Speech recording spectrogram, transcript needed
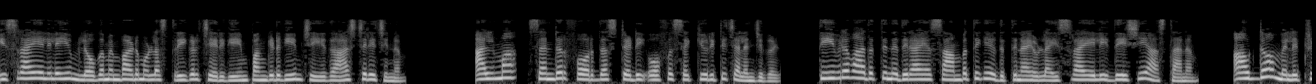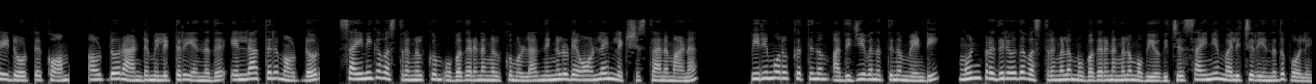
ഇസ്രായേലിലെയും ലോകമെമ്പാടുമുള്ള സ്ത്രീകൾ ചേരുകയും പങ്കിടുകയും ചെയ്യുക ആശ്ചര്യചിഹ്നം. Alma centre for the study of security ചലഞ്ചുകൾ. തീവ്രവാദത്തിനെതിരായ സാമ്പത്തിക യുദ്ധത്തിനായുള്ള ഇസ്രായേലി ദേശീയ ആസ്ഥാനം. Outdoor military dot com outdoor and military എന്നത് എല്ലാത്തരം ഔട്ട്ഡോർ സൈനിക വസ്ത്രങ്ങൾക്കും ഉപകരണങ്ങൾക്കുമുള്ള നിങ്ങളുടെ ഓൺലൈൻ ലക്ഷ്യസ്ഥാനമാണ്. പിരിമുറുക്കത്തിനും അതിജീവനത്തിനും വേണ്ടി മുൻ പ്രതിരോധ വസ്ത്രങ്ങളും ഉപകരണങ്ങളും ഉപയോഗിച്ച് സൈന്യം വലിച്ചെറിയുന്നത് പോലെ.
